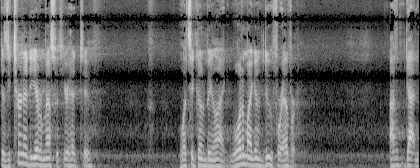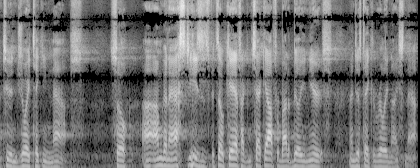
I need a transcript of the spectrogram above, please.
Does eternity ever mess with your head too? What's it going to be like? What am I going to do forever? I've gotten to enjoy taking naps. So I'm going to ask Jesus if it's okay if I can check out for about a billion years and just take a really nice nap.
